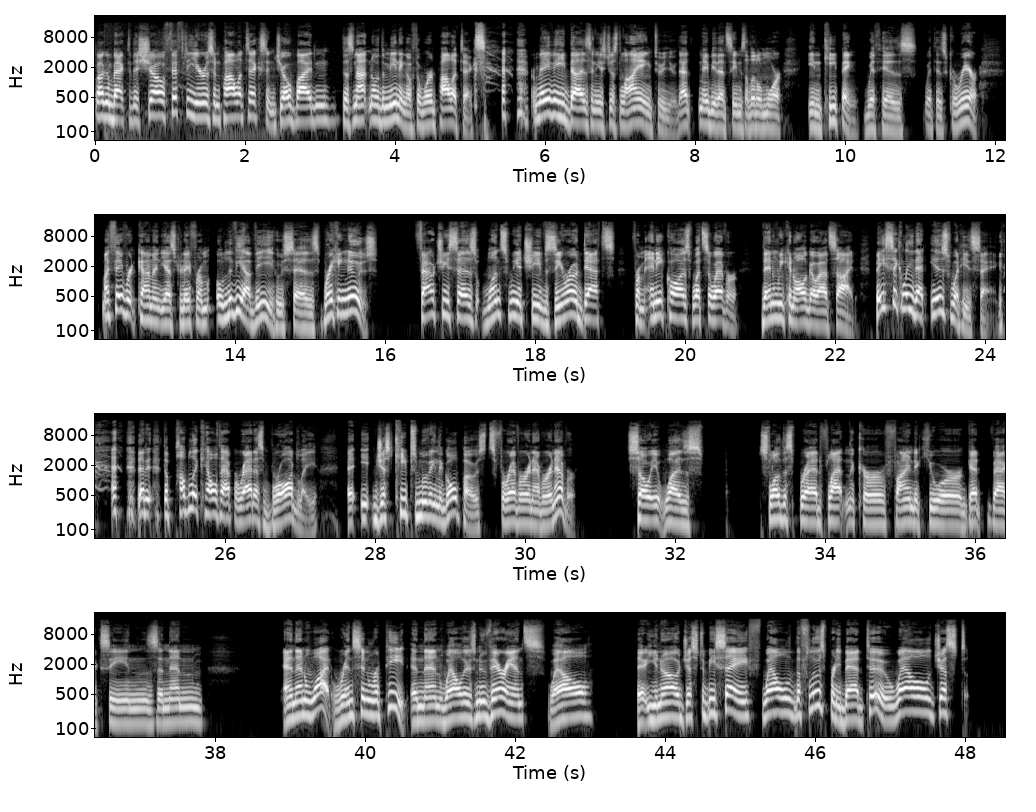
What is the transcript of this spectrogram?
Welcome back to the show. 50 years in politics, and Joe Biden does not know the meaning of the word politics. or maybe he does, and he's just lying to you. That maybe that seems a little more in keeping with his with his career. My favorite comment yesterday from Olivia V, who says, Breaking news. Fauci says once we achieve zero deaths from any cause whatsoever, then we can all go outside. Basically, that is what he's saying. that it, the public health apparatus broadly uh, it just keeps moving the goalposts forever and ever and ever. So it was slow the spread, flatten the curve, find a cure, get vaccines, and then and then what? Rinse and repeat. And then, well, there's new variants. Well, there, you know, just to be safe. Well, the flu's pretty bad too. Well, just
